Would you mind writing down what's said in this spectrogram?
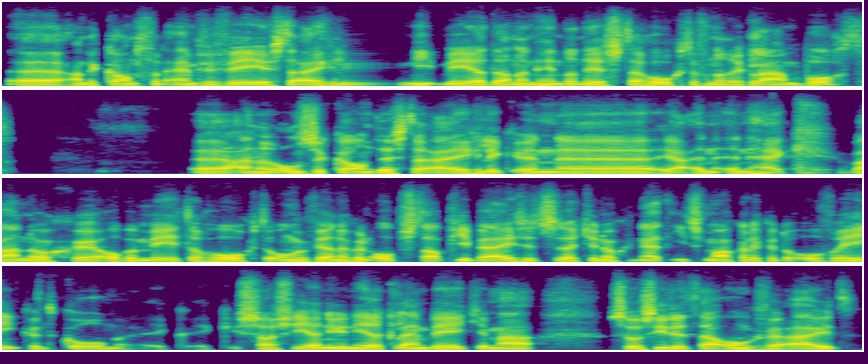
aan de kant van MVV is er eigenlijk niet meer dan een hindernis ter hoogte van een reclamebord. Uh, Aan onze kant is er eigenlijk een, uh, ja, een, een hek waar nog uh, op een meter hoogte ongeveer nog een opstapje bij zit, zodat je nog net iets makkelijker er overheen kunt komen. Ik, ik chargeer nu een heel klein beetje, maar zo ziet het daar ongeveer uit.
